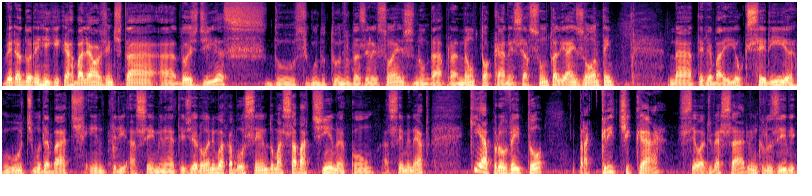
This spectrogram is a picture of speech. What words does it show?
Vereador Henrique Carvalhal, a gente está há dois dias do segundo turno das eleições, não dá para não tocar nesse assunto. Aliás, ontem na TV Bahia, o que seria o último debate entre a Neto e Jerônimo acabou sendo uma sabatina com a Neto, que aproveitou para criticar seu adversário, inclusive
